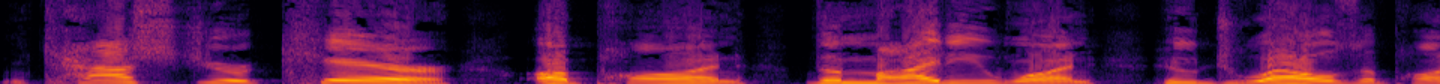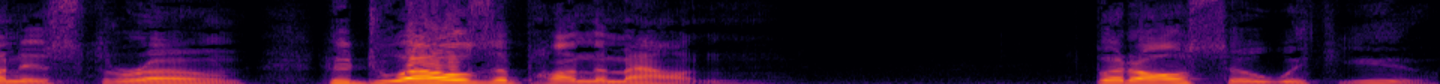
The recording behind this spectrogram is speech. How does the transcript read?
And cast your care upon the mighty one who dwells upon his throne, who dwells upon the mountain, but also with you.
